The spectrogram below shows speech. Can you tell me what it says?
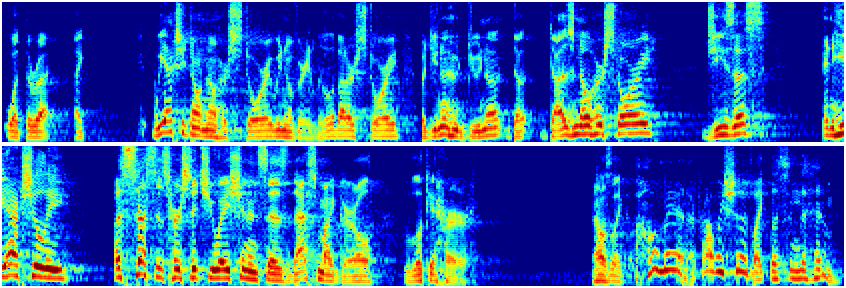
what the right, like, we actually don't know her story. We know very little about her story. But do you know who do know, do, does know her story? Jesus. And he actually assesses her situation and says, That's my girl. Look at her. And I was like, Oh man, I probably should like listen to him.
